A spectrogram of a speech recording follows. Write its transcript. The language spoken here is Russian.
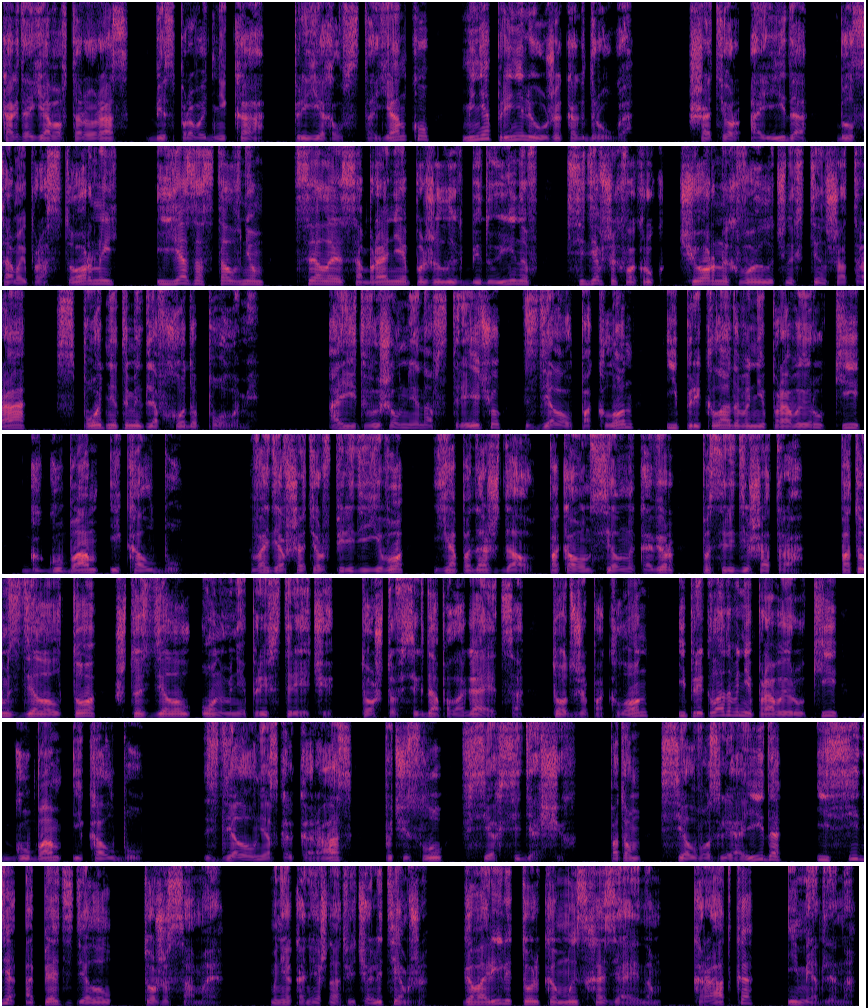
Когда я во второй раз без проводника приехал в стоянку, меня приняли уже как друга. Шатер Аида был самый просторный, и я застал в нем целое собрание пожилых бедуинов, сидевших вокруг черных войлочных стен шатра с поднятыми для входа полами. Аид вышел мне навстречу, сделал поклон и прикладывание правой руки к губам и колбу. Войдя в шатер впереди его, я подождал, пока он сел на ковер посреди шатра. Потом сделал то, что сделал он мне при встрече, то, что всегда полагается, тот же поклон и прикладывание правой руки к губам и колбу. Сделал несколько раз по числу всех сидящих. Потом сел возле Аида и, сидя, опять сделал то же самое. Мне, конечно, отвечали тем же. Говорили только мы с хозяином, кратко и медленно.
